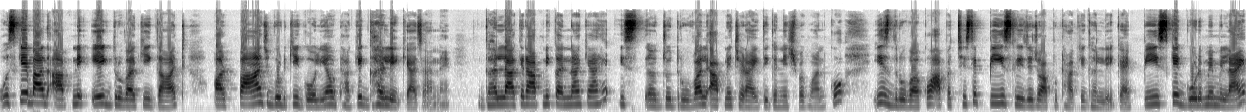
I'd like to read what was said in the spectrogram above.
उसके बाद आपने एक ध्रुवा की गांठ और पाँच गुड़ की गोलियाँ उठा के घर लेके आ जाना है। घर लाकर आपने करना क्या है? इस जो ध्रुवा आपने चढ़ाई थी गणेश भगवान को, इस ध्रुवा को आप अच्छे से पीस लीजिए जो आप उठा के घर लेके आए। पीस के गुड़ में मिलाएँ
